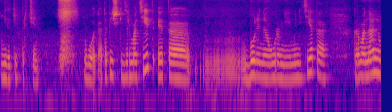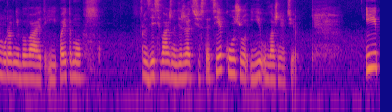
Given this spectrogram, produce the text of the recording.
никаких причин. Вот. Атопический дерматит – это боли на уровне иммунитета, гормональном уровне бывает, и поэтому здесь важно держать в чистоте кожу и увлажнять ее. И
